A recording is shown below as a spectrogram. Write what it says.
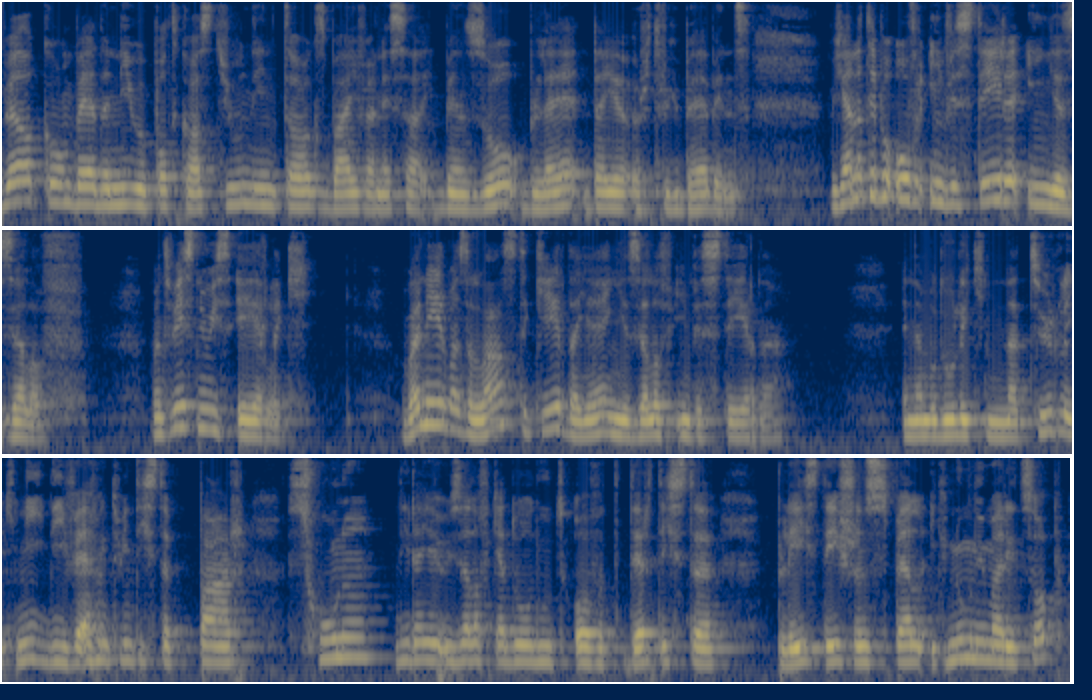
welkom bij de nieuwe podcast Tuned Talks by Vanessa. Ik ben zo blij dat je er terug bij bent. We gaan het hebben over investeren in jezelf. Want wees nu eens eerlijk. Wanneer was de laatste keer dat jij in jezelf investeerde? En dan bedoel ik natuurlijk niet die 25ste paar schoenen die dat je jezelf cadeau doet of het 30ste PlayStation-spel. Ik noem nu maar iets op.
